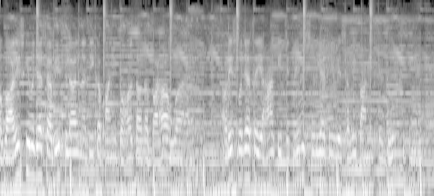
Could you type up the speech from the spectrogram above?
और बारिश की वजह से अभी फ़िलहाल नदी का पानी बहुत ज़्यादा बढ़ा हुआ है। और इस वजह से यहाँ की जितनी भी चिड़िया थी, वे सभी पानी से डूब चुकी हैं।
